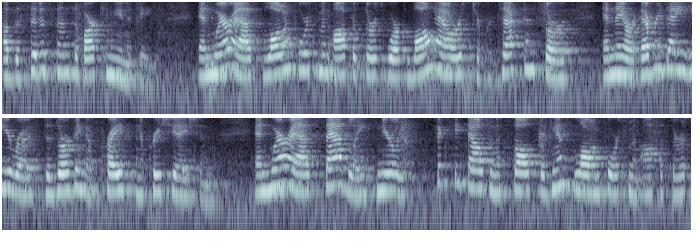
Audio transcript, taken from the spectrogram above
of the citizens of our communities. And whereas law enforcement officers work long hours to protect and serve and they are everyday heroes deserving of praise and appreciation. And whereas, sadly, nearly 60,000 assaults against law enforcement officers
